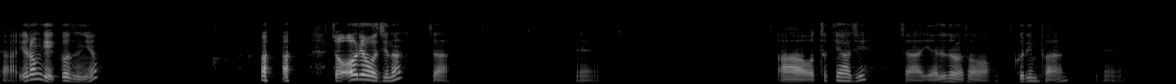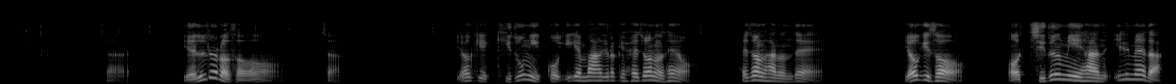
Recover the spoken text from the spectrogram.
자, 이런 게 있거든요. 좀 어려워지나? 자, 예. 아, 어떻게 하지? 자, 예를 들어서 그림판. 예. 자, 예를 들어서 자, 여기 기둥이 있고 이게 막 이렇게 회전을 해요. 회전을 하는데 여기서 어, 지름이 한 1m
